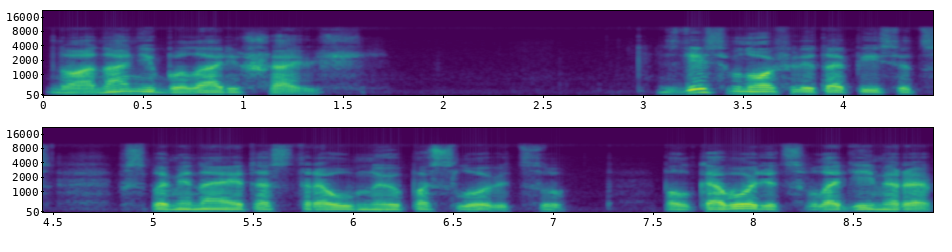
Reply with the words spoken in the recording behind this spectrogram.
но она не была решающей. Здесь вновь летописец вспоминает остроумную пословицу. Полководец Владимира,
